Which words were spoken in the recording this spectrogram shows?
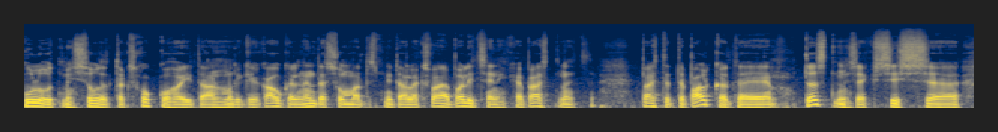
kulud, mis suudetaks kokku hoida, on muidugi kaugel nendest summadest, mida oleks vaja politseinike ja päästjate, päästjate palkade tõstmiseks, siis äh,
